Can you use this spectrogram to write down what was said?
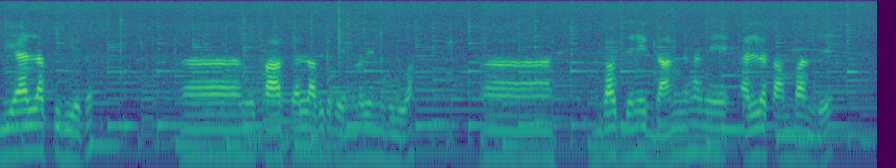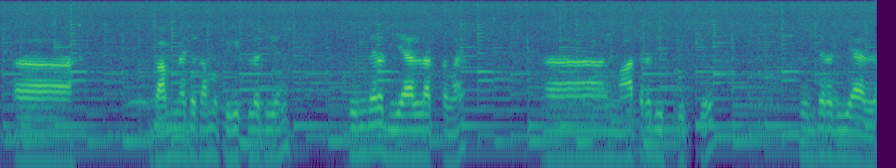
දියල්ලක් විදියට මේ කාකැල් අපිට පෙන්ල දෙන්න පුළුවන්. ගත් දෙනේ දන්නහ මේ ඇල්ල සම්බන්ධය. ගම්නට තම පිහිටල තියෙන සුන්දර දියල්ලත් තමයි. මාතර දිස්ත්‍රික්කේ සුන්දර දියල්ල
